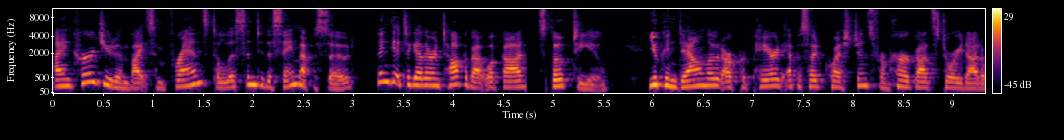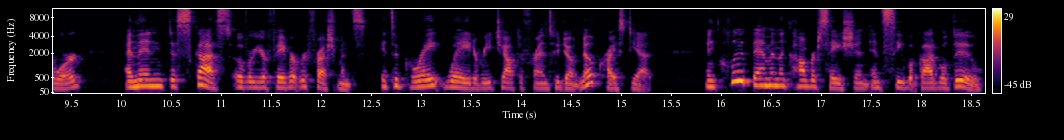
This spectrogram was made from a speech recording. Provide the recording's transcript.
I encourage you to invite some friends to listen to the same episode, then get together and talk about what God spoke to you. You can download our prepared episode questions from hergodstory.org and then discuss over your favorite refreshments. It's a great way to reach out to friends who don't know Christ yet. Include them in the conversation and see what God will do.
